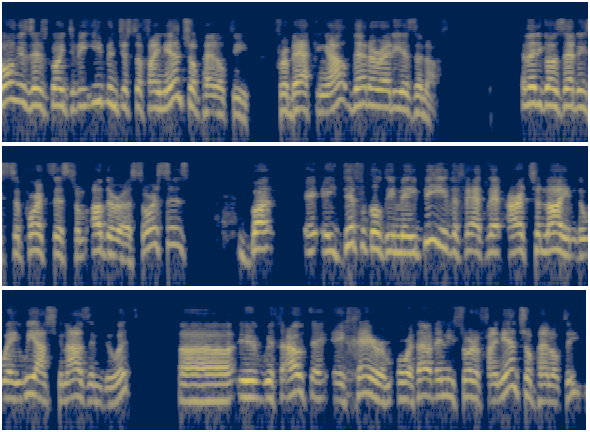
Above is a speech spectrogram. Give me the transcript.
long as there's going to be even just a financial penalty for backing out, that already is enough. And then he goes and he supports this from other uh, sources, but a, a, difficulty may be the fact that our the way we Ashkenazim do it, uh, without a, a or without any sort of financial penalty,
